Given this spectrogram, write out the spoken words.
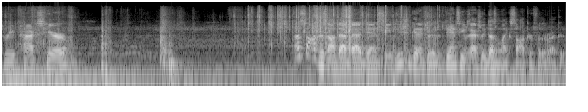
Three packs here. Uh, soccer's not that bad, Dan Stevens. You should get into it. Dan Stevens actually doesn't like soccer, for the record.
